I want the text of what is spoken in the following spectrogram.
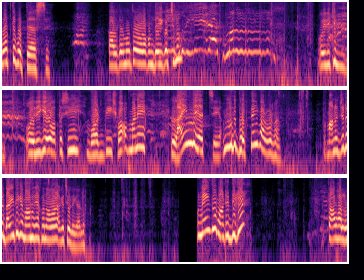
পরতে পরতে আসছে। কালকের মতো ওরকম দেরি করছিল। ওইদিকে ওইদিকে অতসী বর্দি সব মানে লাইন দিয়ে যাচ্ছে। আমি ওটা ধরতেই পারব না। মানুষজনের দাঁড়িয়ে থেকে মানুষ এখন আবার আগে চলে গেল। নেই তো মাঠের দিকে? তা ভালো।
